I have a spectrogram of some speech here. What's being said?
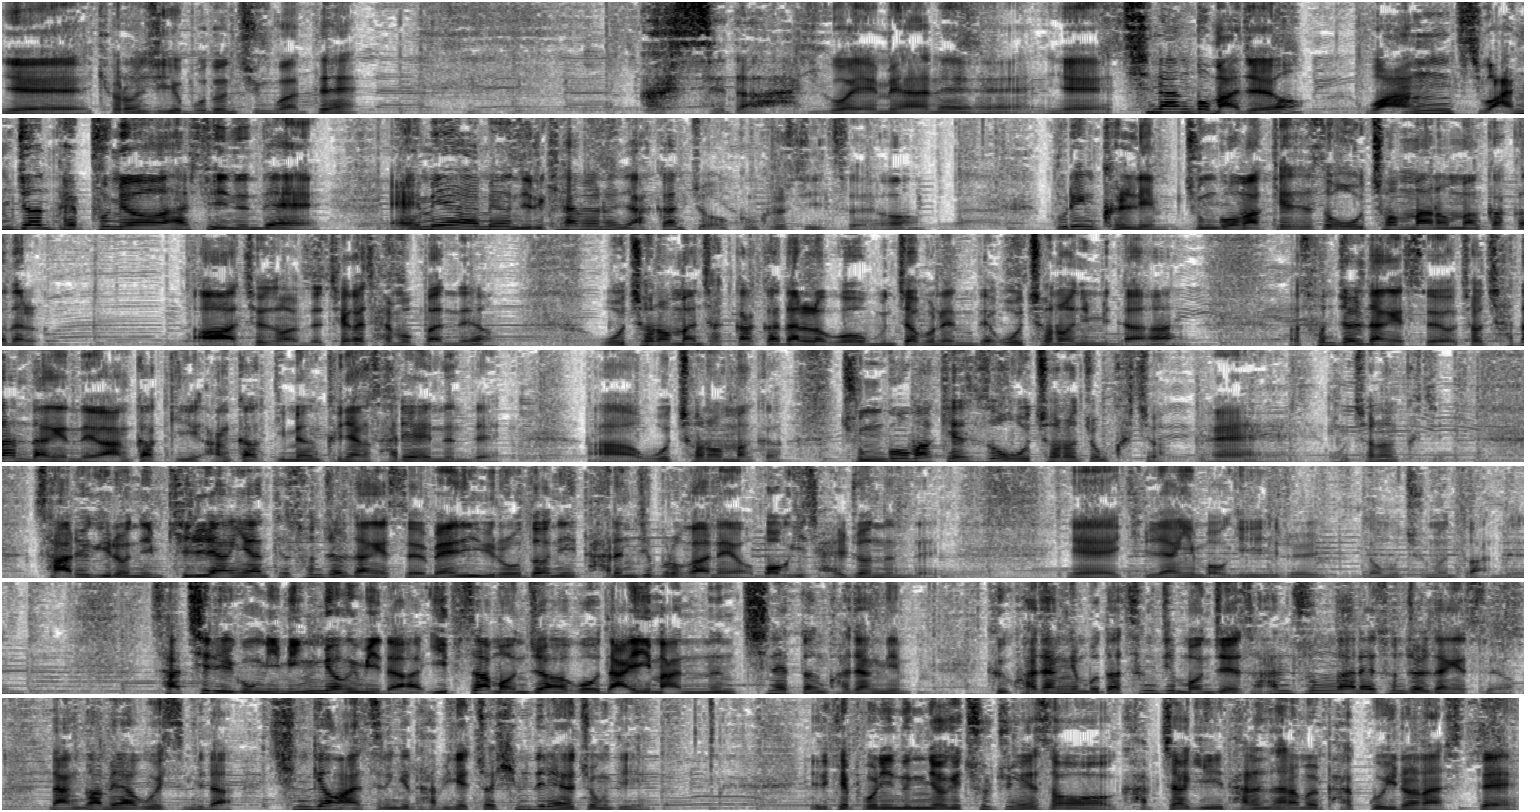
예, 결혼식에 못 온 친구한테 글쎄다. 이거 애매하네. 예, 친한 거 맞아요? 왕, 완전 베푸면 할 수 있는데 애매하면 이렇게 하면은 약간 조금 그럴 수 있어요. 뿌링클님, 중고마켓에서 5천만 원만 깎아달, 아, 죄송합니다. 제가 잘못 봤네요. 5천 원만 깎아달라고 문자 보냈는데 5천 원입니다. 손절당했어요. 저 차단당했네요. 안 깎기, 안 깎이면 그냥 사려 했는데. 아, 5천 원만 깎, 중고마켓에서 5천 원 좀 크죠. 예, 5천 원 크지. 4615님, 길냥이한테 손절당했어요. 매니 위로 오더니 다른 집으로 가네요. 먹이 잘 줬는데. 예, 길냥이 먹이를 너무 주면 또 안 되는데. 4710님, 익명입니다. 입사 먼저 하고 나이 맞는 친했던 과장님. 그 과장님보다 승진 먼저 해서 한순간에 손절당했어요. 난감해하고 있습니다. 신경 안 쓰는 게 답이겠죠? 힘드네요, 쫑디. 이렇게 본인 능력이 출중해서 갑자기 다른 사람을 받고 일어났을 때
